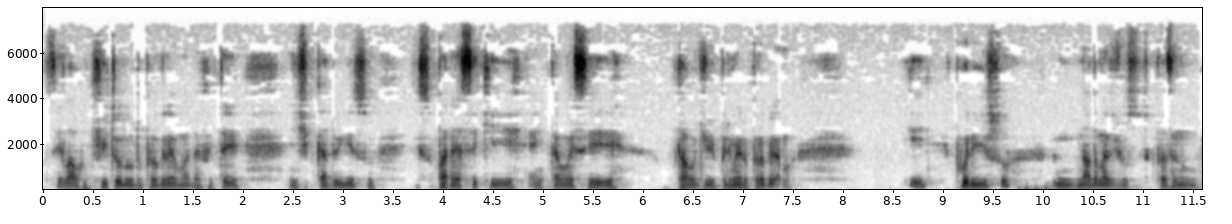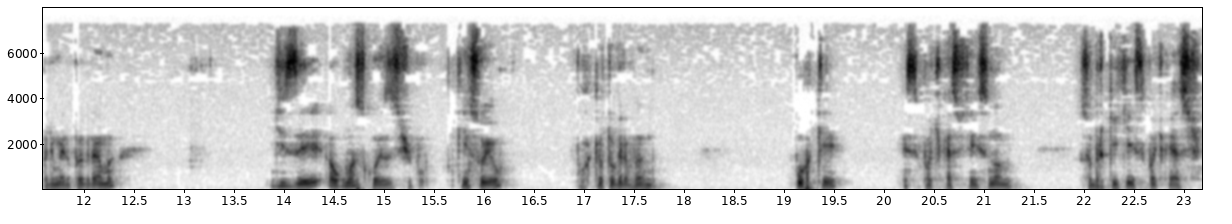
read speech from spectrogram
sei lá, o título do programa deve ter indicado isso, isso parece que é então esse tal de primeiro programa. E, por isso, nada mais justo que fazendo um primeiro programa, dizer algumas coisas, tipo, quem sou eu? Por que eu tô gravando? Por que esse podcast tem esse nome? Sobre o que é esse podcast?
